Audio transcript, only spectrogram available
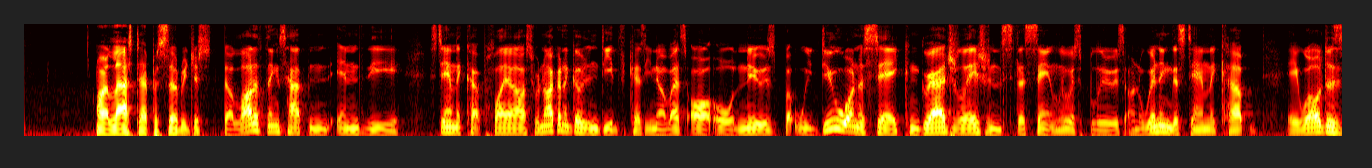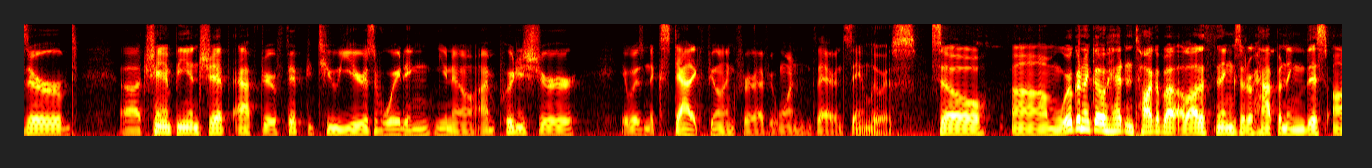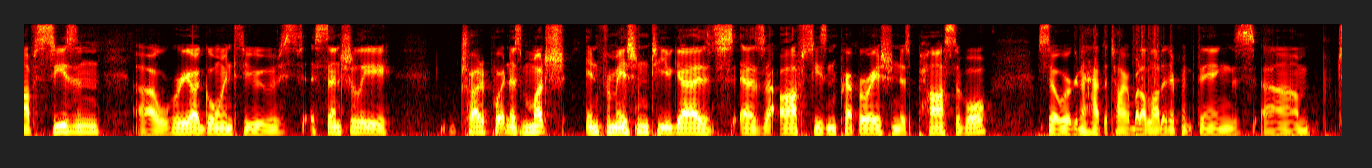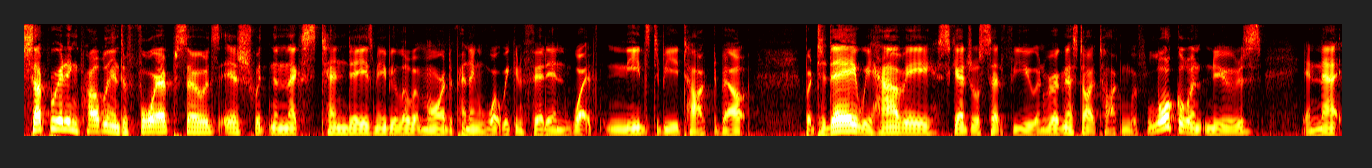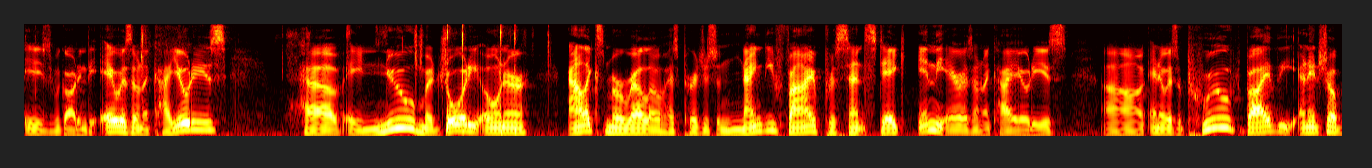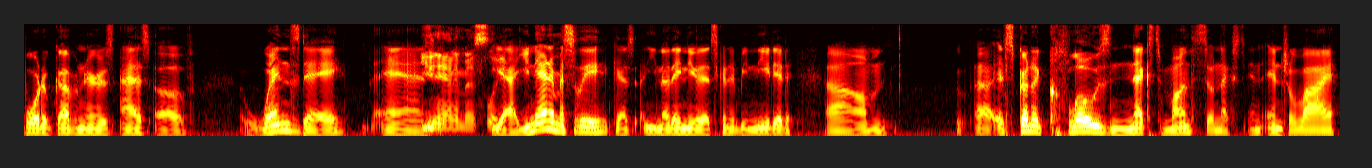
our last episode, we just a lot of things happened in the Stanley Cup playoffs. We're not going to go in deep because you know that's all old news, but we do want to say congratulations to the St. Louis Blues on winning the Stanley Cup a well deserved uh, championship after 52 years of waiting. You know, I'm pretty sure it was an ecstatic feeling for everyone there in St. Louis. So, um, we're going to go ahead and talk about a lot of things that are happening this off season. Uh, we are going to essentially try to put in as much information to you guys as off season preparation as possible. So we're gonna have to talk about a lot of different things, um, separating probably into four episodes ish within the next ten days, maybe a little bit more, depending on what we can fit in, what needs to be talked about. But today we have a schedule set for you, and we're gonna start talking with local news, and that is regarding the Arizona Coyotes have a new majority owner. Alex Meruelo has purchased a 95% stake in the Arizona Coyotes. Uh, and it was approved by the NHL Board of Governors as of Wednesday, and unanimously. Yeah, unanimously, because you know they knew that's going to be needed. Um, uh, it's going to close next month, so next in, in July.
